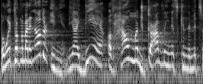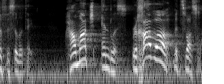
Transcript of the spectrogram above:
But we're talking about another Inyan, the idea of how much godliness can the mitzvah facilitate. How much? Endless. Rechava mitzvascha.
